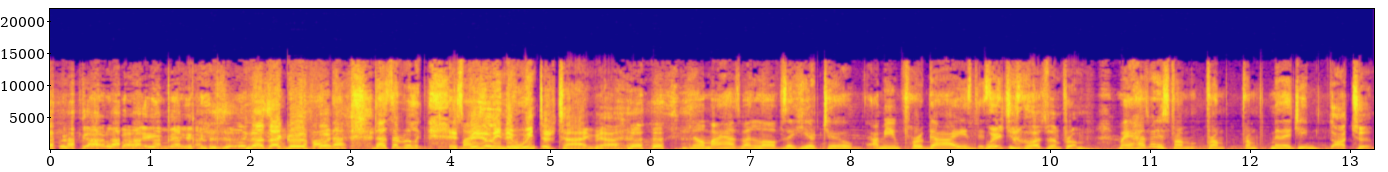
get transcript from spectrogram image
I forgot about. Amen. That's a good point. that. That's a really my, Especially in the winter time. yeah. no. My husband loves it here too. I mean, for guys, Where's your husband from? my husband is from from from Medellin. Ah, too.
